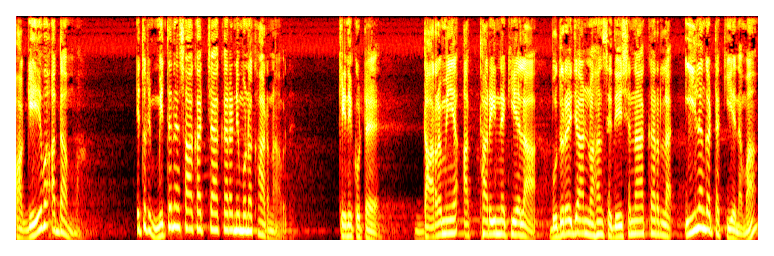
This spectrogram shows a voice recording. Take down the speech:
පගේව අදම්මා. එතුට මෙතන සාකච්ඡා කරනි මොන කාරණාවද. කෙනෙකොට ධර්මය අත්හරින්න කියලා බුදුරජාණන් වහන්සේ දේශනා කරලා ඊළඟට කියනවා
